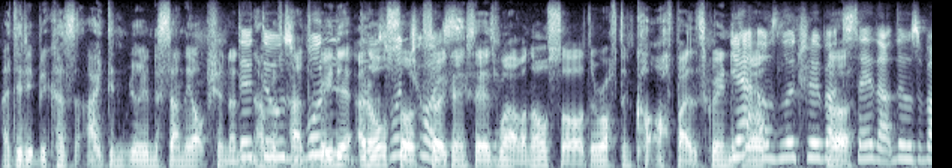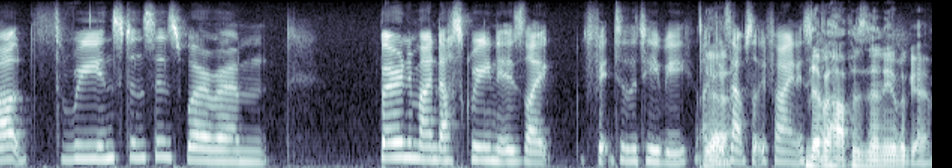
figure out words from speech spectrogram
I did it because I didn't really understand the option and There- there have was enough time to read it. And also, sorry, can I say as well? And also, they're often cut off by the screen Yeah, as well. I was literally about Oh. to say that. There was about three instances where, um, bearing in mind our screen is like fit to the TV, like Yeah. it's absolutely fine. It's Never not- happens in any other game.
